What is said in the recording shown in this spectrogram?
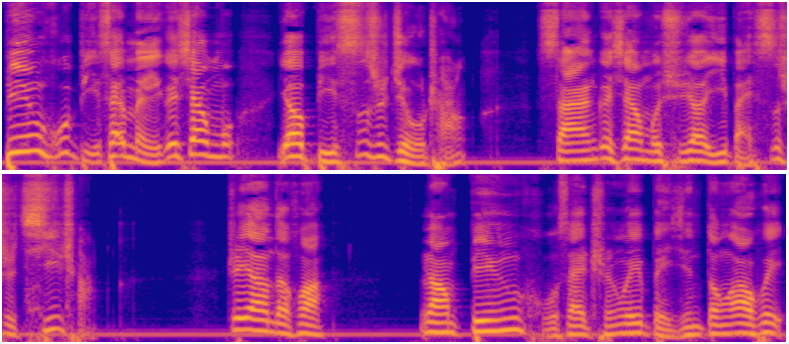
冰壶比赛每个项目要比四十九场，三个项目需要一百四十七场，这样的话。让冰壶赛成为北京冬奥会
